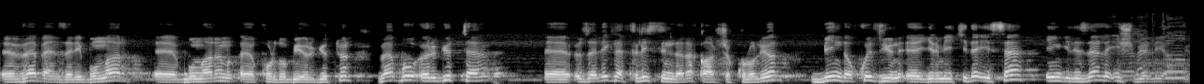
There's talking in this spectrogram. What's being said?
e, ve benzeri. Bunlar e, bunların e, kurduğu bir örgüttür ve bu örgüt de e, özellikle Filistinlere karşı kuruluyor. 1922'de ise İngilizlerle işbirliği yapıyor.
